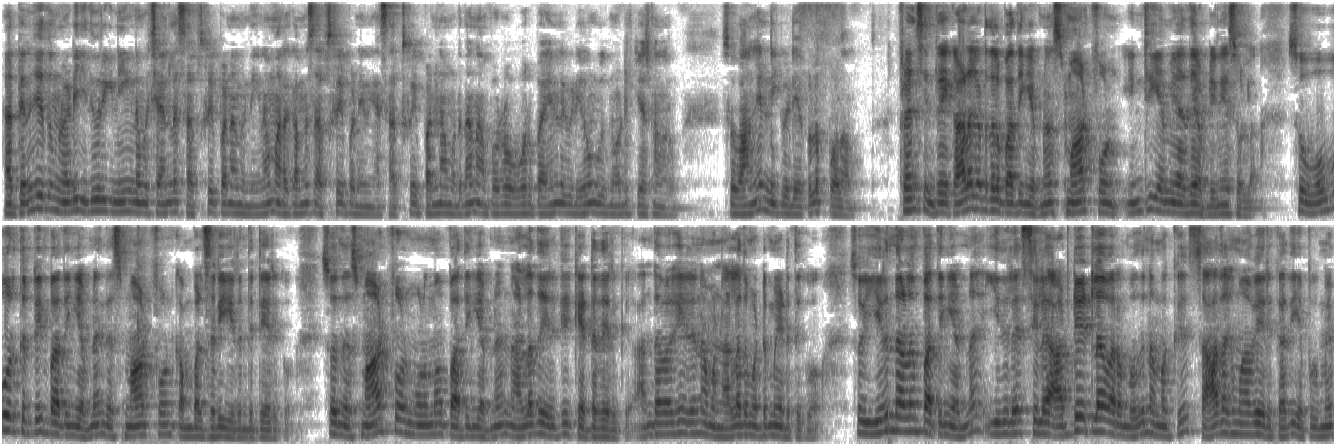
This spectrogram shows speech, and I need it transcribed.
அது தெரிஞ்சதுக்கு முன்னாடி இது வரைக்கும் நீங்கள் நம்ம சேனலை சப்ஸ்கிரைப் பண்ணாமல் இருந்தீங்கன்னா மறக்காமல் சப்ஸ்கிரைப் பண்ணிடுங்க சப்ஸ்கிரைப் பண்ணால் மட்டும் தான் நான் போடுற ஒவ்வொரு பயனுள்ள வீடியோ உங்களுக்கு நோட்டிஃபிகேஷன் வரும். ஸோ வாங்க இன்றைக்கி வீடியோக்குள்ளே போகலாம் ஃப்ரெண்ட்ஸ் இன்றைய காலகட்டத்தில் பார்த்தீங்க அப்படின்னா ஸ்மார்ட் ஃபோன் இன்றியமையாது அப்படின்னே சொல்லலாம். ஸோ ஒவ்வொருத்தட்டையும் பார்த்தீங்க அப்படின்னா இந்த ஸ்மார்ட் ஃபோன் கம்பல்சரி இருந்துகிட்டே இருக்கும். ஸோ இந்த ஸ்மார்ட் ஃபோன் மூலமாக பார்த்தீங்க அப்படின்னா நல்லது இருக்குது கெட்டது இருக்குது அந்த வகையில் நம்ம நல்லது மட்டுமே எடுத்துக்குவோம். ஸோ இருந்தாலும் பார்த்தீங்க அப்படின்னா இதில் சில அப்டேட்லாம் வரும்போது நமக்கு சாதகமாகவே இருக்காது எப்பவுமே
